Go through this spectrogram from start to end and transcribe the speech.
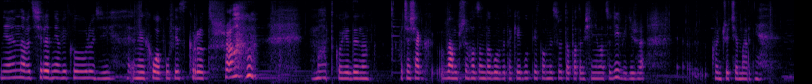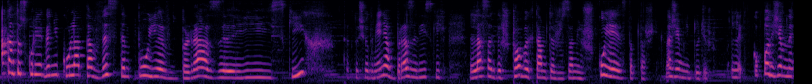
Nie, nawet średnia wieku ludzi, e, chłopów jest krótsza. Matko jedyna. Chociaż jak Wam przychodzą do głowy takie głupie pomysły, to potem się nie ma co dziwić, że e, kończycie marnie. Acanthoscuria geniculata występuje w brazylijskich, tak to się odmienia, w brazylijskich lasach deszczowych. Tam też zamieszkuje, jest to ptasznik naziemny, tudzież lekko podziemny.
